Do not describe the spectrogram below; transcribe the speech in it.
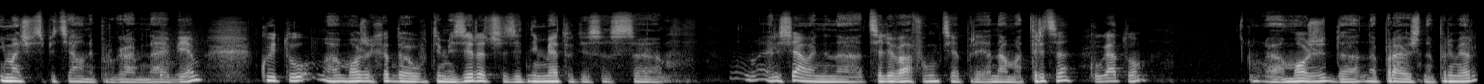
Имаше специални програми на IBM, които а, можеха да оптимизират чрез едни методи с а, решаване на целева функция при една матрица, когато може да направиш, например,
